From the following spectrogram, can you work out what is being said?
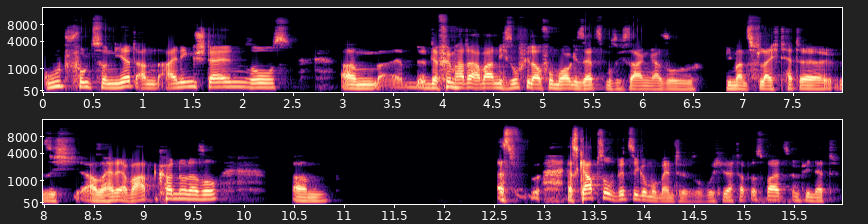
gut funktioniert an einigen Stellen. So, ähm, der Film hatte aber nicht so viel auf Humor gesetzt, muss ich sagen. Also, wie man es vielleicht hätte sich, also hätte erwarten können oder so. Ähm, es, es gab so witzige Momente, so, wo ich gedacht habe, das war jetzt irgendwie nett.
